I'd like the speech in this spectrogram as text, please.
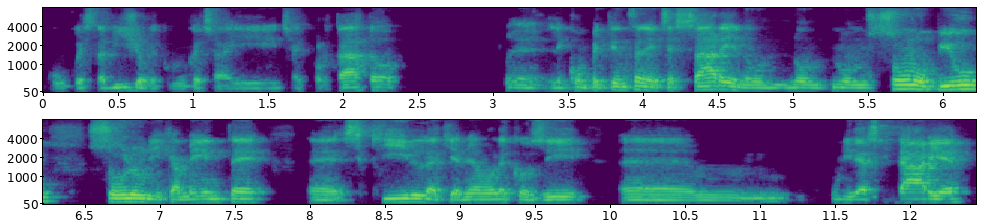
con questa vision che comunque ci hai, ci hai portato eh, le competenze necessarie non, non, non, sono più solo unicamente eh, skill, chiamiamole così, ehm, universitarie,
